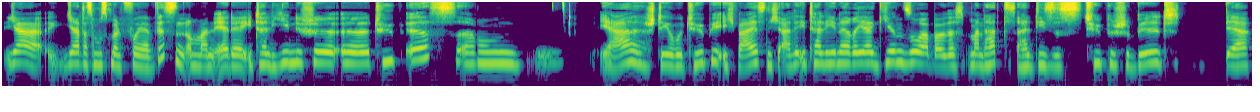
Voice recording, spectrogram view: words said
ja, ja, das muss man vorher wissen, ob man eher der italienische äh, Typ ist. Ähm, ja, Stereotype. Ich weiß, nicht alle Italiener reagieren so, aber das, man hat halt dieses typische Bild der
